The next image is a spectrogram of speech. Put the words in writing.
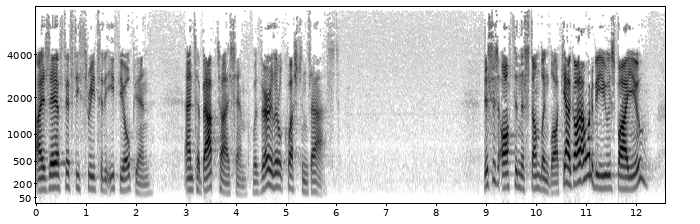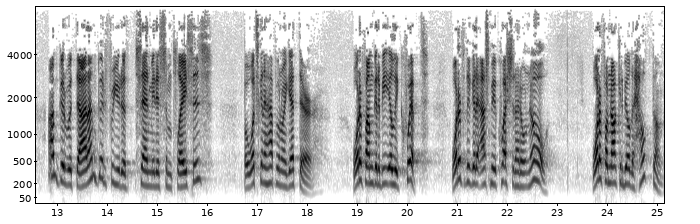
Isaiah 53 to the Ethiopian and to baptize him with very little questions asked. This is often the stumbling block. Yeah, God, I want to be used by you. I'm good with that. I'm good for you to send me to some places. But what's going to happen when I get there? What if I'm going to be ill equipped? What if they're going to ask me a question I don't know? What if I'm not going to be able to help them?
